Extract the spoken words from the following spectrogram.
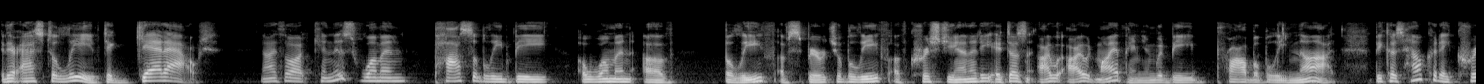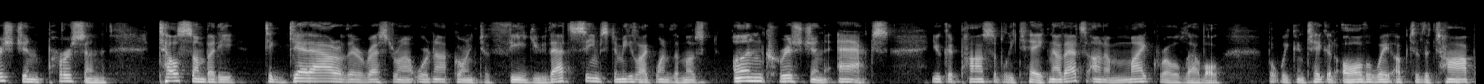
they're asked to leave, to get out. And I thought, can this woman possibly be a woman of belief, of spiritual belief, of Christianity? It doesn't. I, w- I would. My opinion would be probably not, because how could a Christian person tell somebody to get out of their restaurant? We're not going to feed you. That seems to me like one of the most unchristian acts you could possibly take. Now that's on a micro level, but we can take it all the way up to the top.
